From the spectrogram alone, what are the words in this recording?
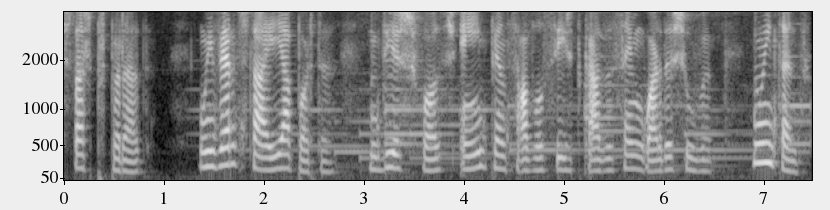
Estás preparado? O inverno está aí à porta. No dias chuvosos é impensável sair de casa sem um guarda-chuva. No entanto,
